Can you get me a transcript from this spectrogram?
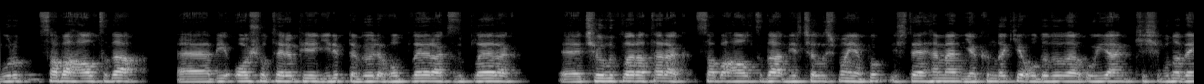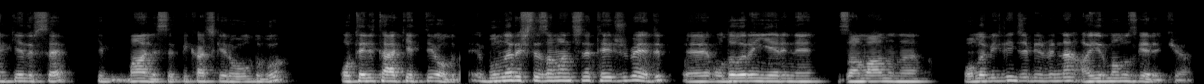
Grup sabah 6'da e, bir Osho terapiye girip de böyle hoplayarak, zıplayarak, e, çığlıklar atarak sabah 6'da bir çalışma yapıp işte hemen yakındaki odada da uyuyan kişi buna denk gelirse ki maalesef birkaç kere oldu bu. Oteli terk ettiği oldu. E, Bunları işte zaman içinde tecrübe edip e, odaların yerini, zamanını, olabildiğince birbirinden ayırmamız gerekiyor.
